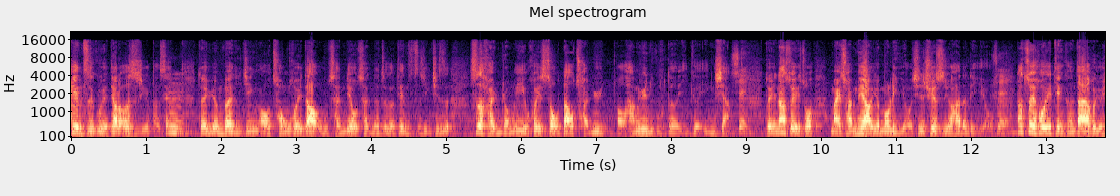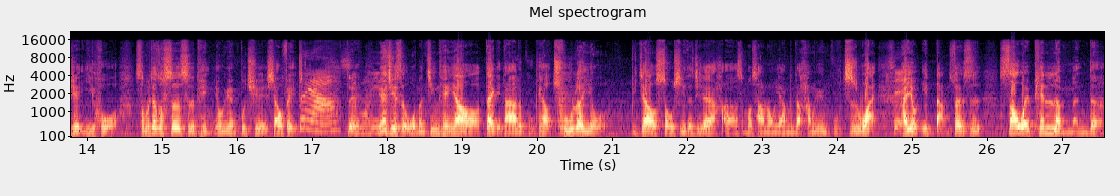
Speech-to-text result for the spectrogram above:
电子股也掉到二十几个 percent。嗯，对，原本已经哦重回到五成六成的这个电子资金，其实是很容易会受到船运哦航运股的一个影响。是，对，那所以说买船票有没有理由？其实确实有它的理由。是，那最后一点可能大家会有些疑惑，什么叫做奢侈品永远不缺消费者？对啊，对，因为其实我们今天要带给大家的股票，除了有比较熟悉的这些呃什么长荣、阳明的航运股之外，还有一档算是稍微偏冷门的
